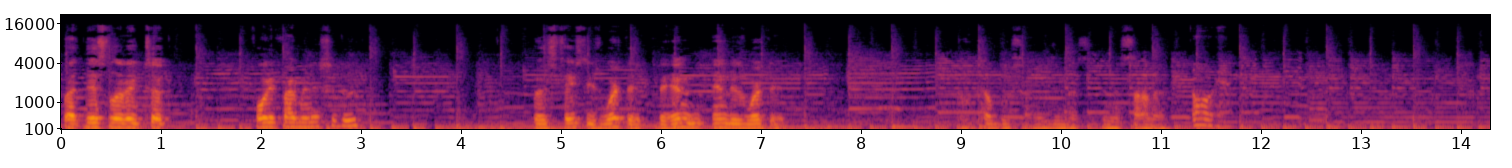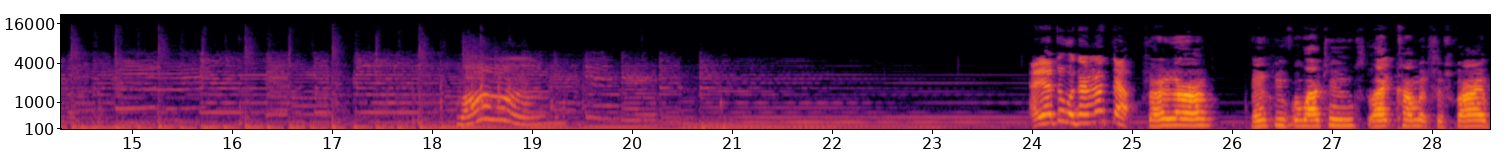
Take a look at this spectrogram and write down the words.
But this literally took 45 minutes to do. But it's tasty, it's worth it. The end, end is worth it. Don't tell Buusan he's in the, in the sauna. Oh, okay. Wow. Arigatou Sayonara. Thank you for watching. Like, comment, subscribe,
